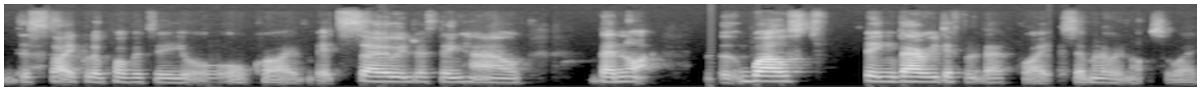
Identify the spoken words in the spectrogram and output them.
the cycle of poverty or, or crime. It's so interesting how they're not, whilst being very different, they're quite similar in lots of ways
